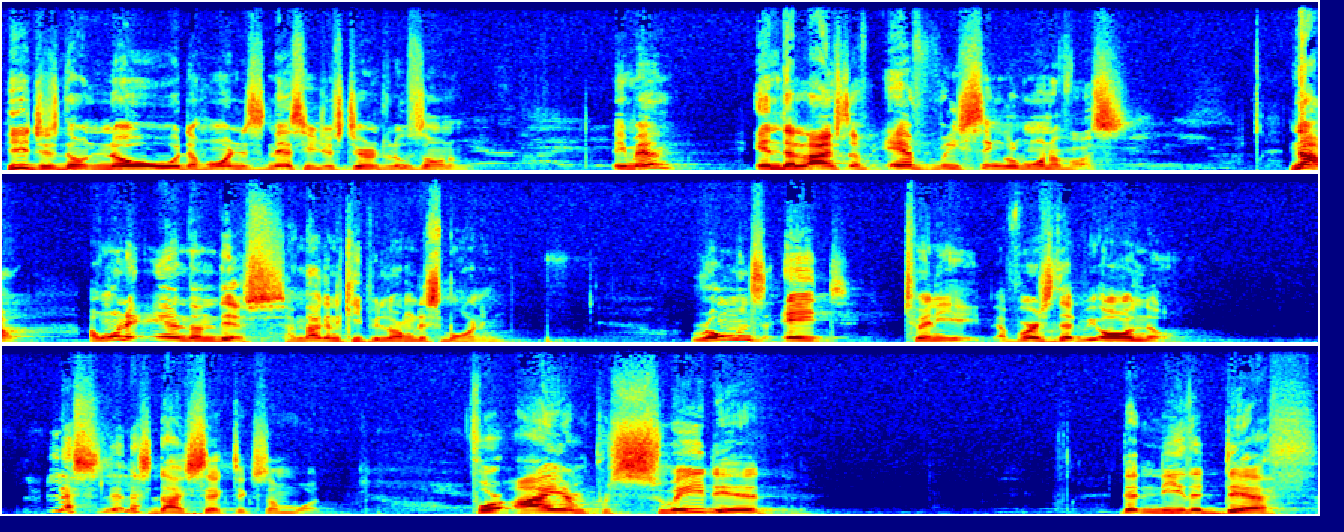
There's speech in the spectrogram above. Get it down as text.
He just don't know the hornet's nest. He just turned loose on him. Amen? In the lives of every single one of us. Now, I want to end on this. I'm not going to keep you long this morning. Romans 8 28, a verse that we all know. Let's, let's dissect it somewhat. For I am persuaded that neither death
